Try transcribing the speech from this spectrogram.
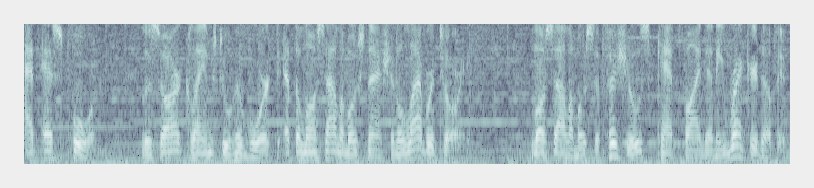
at S4, Lazar claims to have worked at the Los Alamos National Laboratory. Los Alamos officials can't find any record of him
